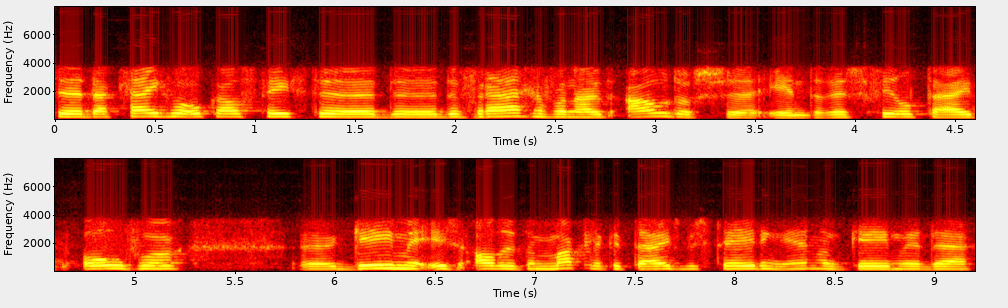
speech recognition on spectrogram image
eh, daar krijgen we ook al steeds de, de, de vragen vanuit ouders eh, in. Er is veel tijd over. Eh, gamen is altijd een makkelijke tijdsbesteding. Hè? Want gamen, daar,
